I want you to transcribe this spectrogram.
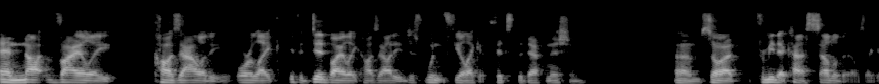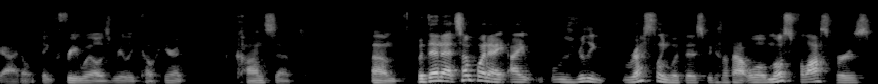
and not violate causality or like if it did violate causality it just wouldn't feel like it fits the definition. Um, so I, for me that kind of settled it. I was like yeah, i don't think free will is really coherent concept. Um, but then at some point I, I was really wrestling with this because i thought well most philosophers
